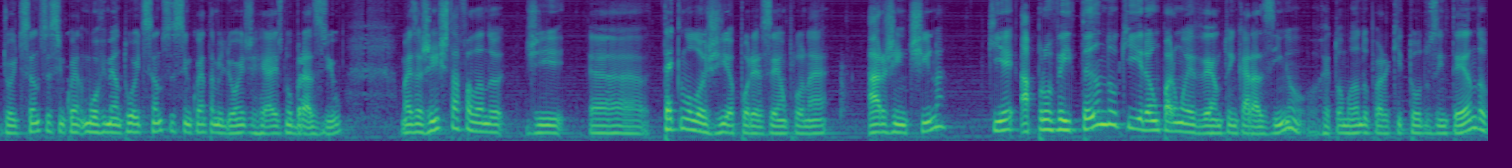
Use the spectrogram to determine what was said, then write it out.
de 850, movimentou 850 milhões de reais no Brasil, mas a gente está falando de uh, tecnologia, por exemplo, né, Argentina, que aproveitando que irão para um evento em Carazinho, retomando para que todos entendam,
